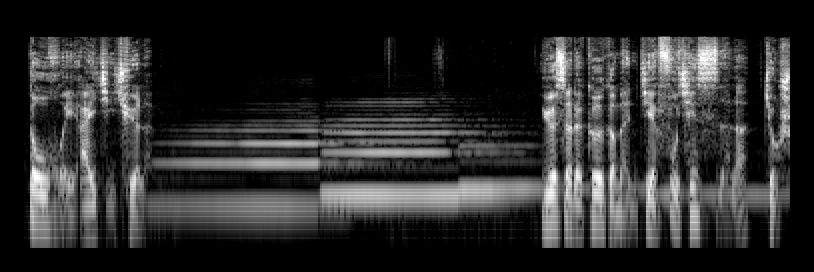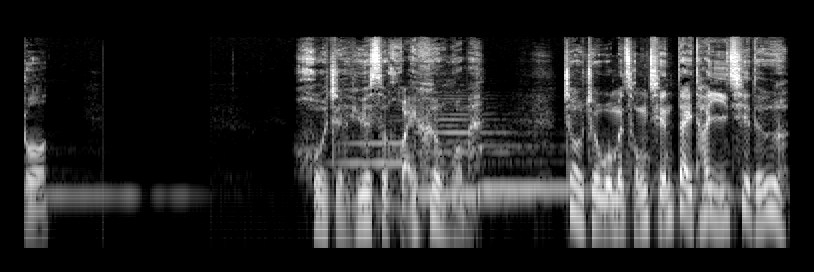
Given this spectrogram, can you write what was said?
都回埃及去了。约瑟的哥哥们见父亲死了，就说：“或者约瑟怀恨我们，照着我们从前待他一切的恶，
